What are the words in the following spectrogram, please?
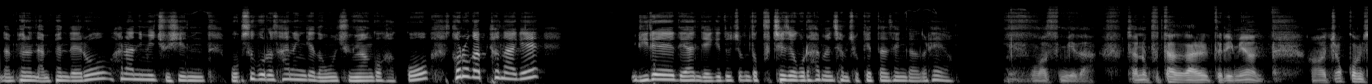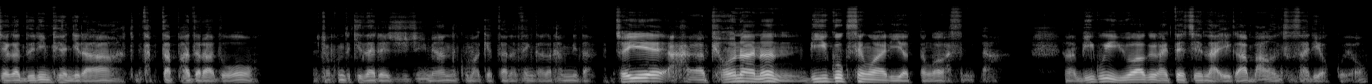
남편은 남편대로 하나님이 주신 모습으로 사는 게 너무 중요한 것 같고 서로가 편하게 미래에 대한 얘기도 좀 더 구체적으로 하면 참 좋겠다는 생각을 해요. 예, 고맙습니다. 저는 부탁을 드리면 어, 조금 제가 느린 편이라 좀 답답하더라도 조금 더 기다려 주시면 고맙겠다는 생각을 합니다. 저희의 아, 변화는 미국 생활이었던 것 같습니다. 아, 미국에 유학을 갈 때 제 나이가 42살이었고요.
